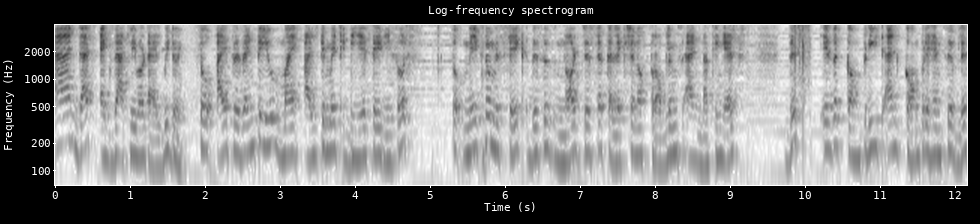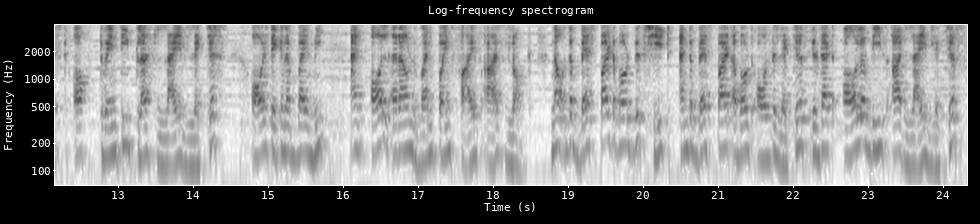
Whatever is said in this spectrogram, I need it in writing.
And that's exactly what I'll be doing. So I present to you my ultimate DSA resource. So make no mistake, this is not just a collection of problems and nothing else. This is a complete and comprehensive list of 20 plus live lectures, all taken up by me and all around 1.5 hours long. Now, the best part about this sheet and the best part about all the lectures is that all of these are live lectures.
